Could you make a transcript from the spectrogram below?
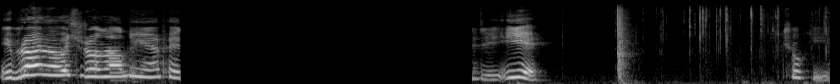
İbrahimovic Ronaldo'ya Pedri. İyi. Çok iyi.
